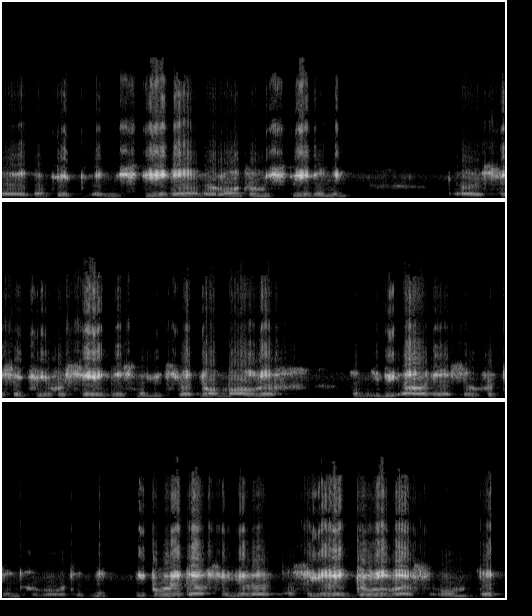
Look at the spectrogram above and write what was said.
uh, dink ek in die stede en rondom die stede nie. Uh, soos ek vir jou gesê het, dis nie iets wat normaalweg in hierdie area sou gedoen geword het nie. Die boeredag se hele as hele doel was om dit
